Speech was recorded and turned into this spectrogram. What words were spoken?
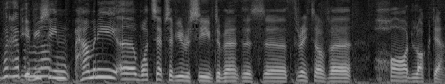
What happened Have you laughing? seen how many uh, WhatsApps have you received about this uh, threat of uh, hard lockdown?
